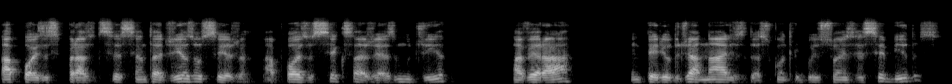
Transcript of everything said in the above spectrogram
Após esse prazo de 60 dias, ou seja, após o 60 dia, haverá um período de análise das contribuições recebidas.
